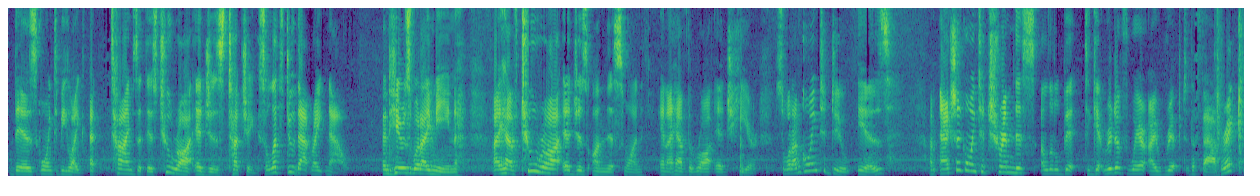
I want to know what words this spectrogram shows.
there's going to be like at times that there's two raw edges touching. So let's do that right now. And here's what I mean. I have two raw edges on this one and I have the raw edge here. So what I'm going to do is I'm actually going to trim this a little bit to get rid of where I ripped the fabric.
